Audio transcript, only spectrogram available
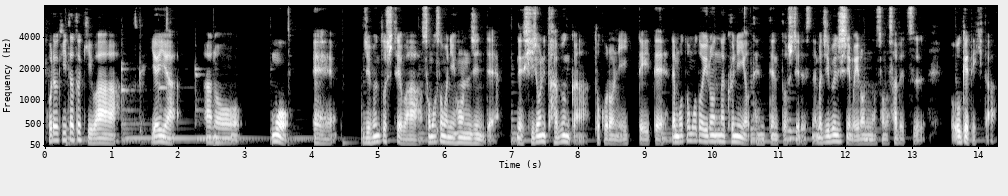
これを聞いたときは、いやいや、あの、もう、えー、自分としてはそもそも日本人で、で、非常に多文化なところに行っていて、もともといろんな国を転々としてですね、まあ、自分自身もいろんなその差別を受けてきた、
